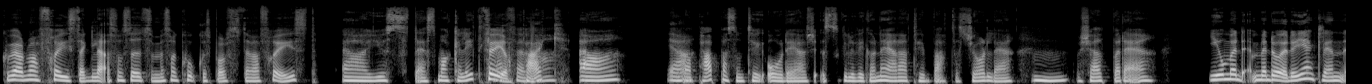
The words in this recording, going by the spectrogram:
Kommer du ihåg de här frysta glass som ser ut som en sån kokosboll fast den var fryst? Ja just det, smaka lite kaffe va? Fyrpack. Ja, det var Ja. pappa som tyckte, åh det skulle vi gå ner där till Batters Tjolle Mm. och köpa det. Jo men, men då är det egentligen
